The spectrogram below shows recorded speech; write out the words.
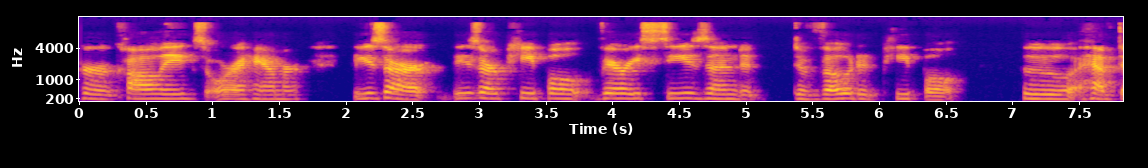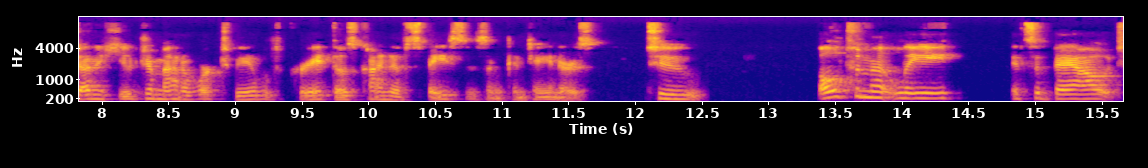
her colleagues, Ora Hammer, these are these are people, very seasoned, devoted people who have done a huge amount of work to be able to create those kind of spaces and containers to ultimately it's about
